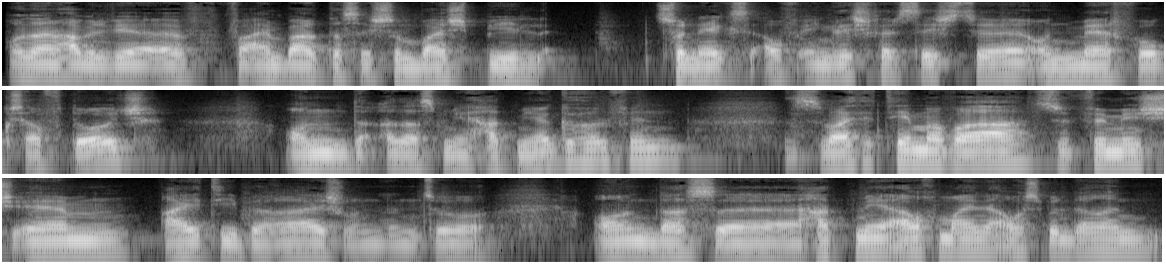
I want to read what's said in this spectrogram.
Und dann haben wir äh, vereinbart, dass ich zum Beispiel zunächst auf Englisch verzichte und mehr Fokus auf Deutsch. Und das hat mir geholfen. Das zweite Thema war für mich ähm, IT-Bereich und, und, so. Und das äh, hat mir auch meine Ausbilderin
